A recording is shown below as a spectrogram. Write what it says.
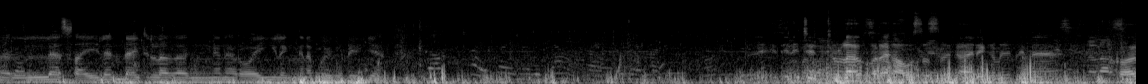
നല്ല സൈലന്റ് ആയിട്ടുള്ളത് അങ്ങനെ റോയിങ്ങിൽ ഇങ്ങനെ പോയിക്കൊണ്ടിരിക്കുകയാണ്. ഇതിന് ചുറ്റുമുള്ള കുറേ ഹൗസസ് കാര്യങ്ങൾ പിന്നെ കുറേ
